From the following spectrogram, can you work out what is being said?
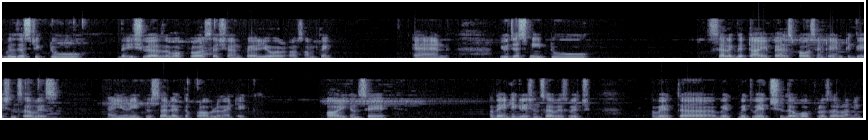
we'll just stick to the issue as a workflow session failure or something? And you just need to select the type as Power Center integration service and you need to select the problematic or you can say the integration service which with, uh, with with which the workflows are running.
